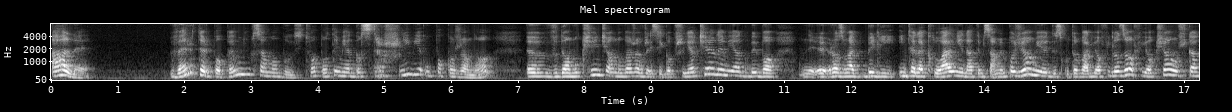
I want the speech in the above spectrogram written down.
Ale Werter popełnił samobójstwo po tym, jak go straszliwie upokorzono e, w domu księcia. On uważał, że jest jego przyjacielem, jakby, bo e, byli intelektualnie na tym samym poziomie, dyskutowali o filozofii, o książkach,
